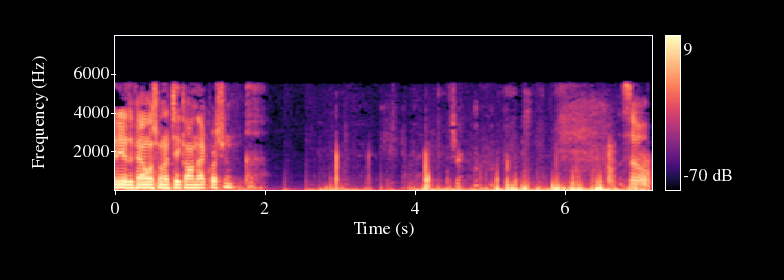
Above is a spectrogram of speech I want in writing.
any of the panelists want to take on that question? Sure. So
